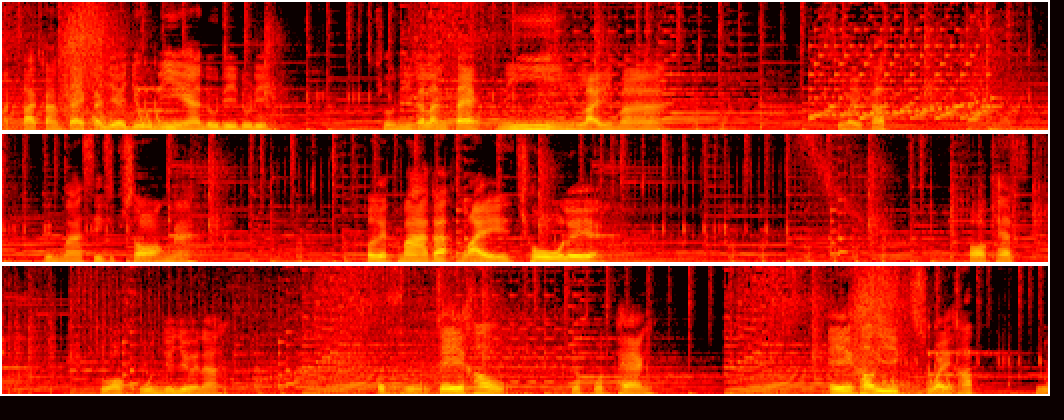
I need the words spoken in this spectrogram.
อัตราการแตกก็เยอะอยู่นี่ไงดูดิดูดิช่วงนี้กำลังแตกนี่ไหลมา สวยครับ ขึ้นมา 42 นะ เปิดมาก็ไหลโชว์เลยพอแค่ตัวคูณเยอะๆนะ โอ้โห เจเข้าเกือบหมดแผง เอเข้าอีกสวยครับโอ้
